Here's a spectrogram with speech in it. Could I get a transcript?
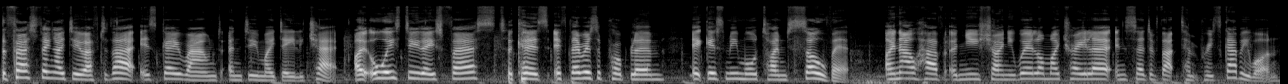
The first thing I do after that is go round and do my daily check. I always do those first because if there is a problem, it gives me more time to solve it. I now have a new shiny wheel on my trailer instead of that temporary scabby one.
